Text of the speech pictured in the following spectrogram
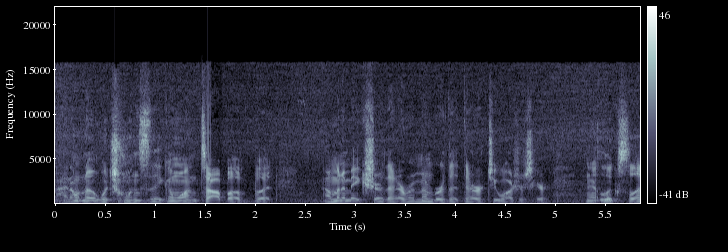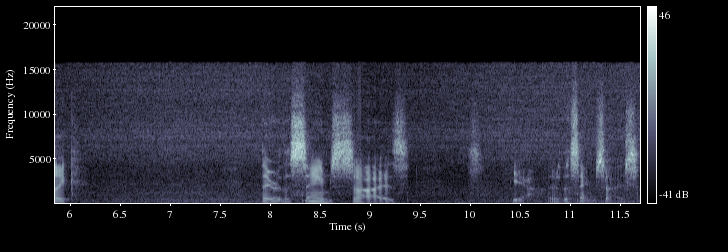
I don't know which ones they go on top of, but I'm going to make sure that I remember that there are two washers here. And it looks like they are the same size. Yeah, they're the same size.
